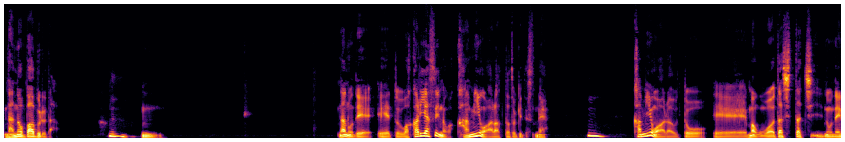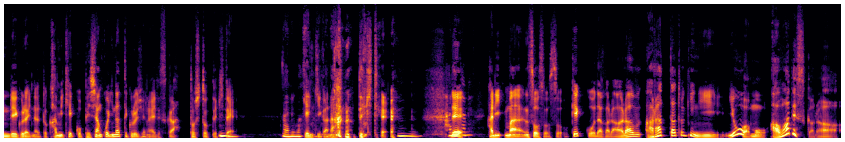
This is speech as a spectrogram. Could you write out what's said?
ナノバブルだ。うん。うん。なので、えーっと、わかりやすいのは髪を洗った時ですね。うん。髪を洗うと、えーまあ私たちの年齢ぐらいになると髪結構ぺしゃんこになってくるじゃないですか。年取ってきて。うんなります、元気がなくなってきて。うん。張りがね。はり、まあ、そうそうそう。結構だから洗う、洗った時に、要はもう泡ですから、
